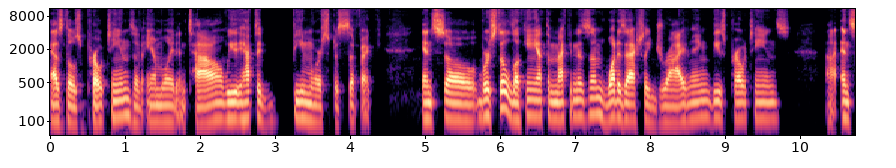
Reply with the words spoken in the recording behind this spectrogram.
as those proteins of amyloid and tau, we have to be more specific. And so we're still looking at the mechanism, what is actually driving these proteins. Uh, and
